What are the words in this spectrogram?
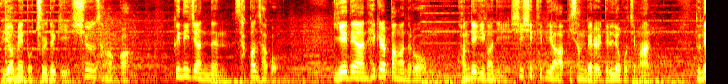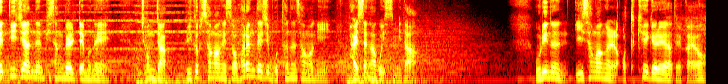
위험에 노출되기 쉬운 상황과 끊이지 않는 사건 사고. 이에 대한 해결 방안으로 관계기관이 CCTV와 비상벨을 늘려보지만 눈에 띄지 않는 비상벨 때문에 정작 위급 상황에서 활용되지 못하는 상황이 발생하고 있습니다. 우리는 이 상황을 어떻게 해결해야 될까요?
